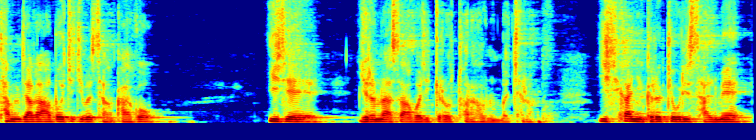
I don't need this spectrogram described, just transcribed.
탕자가 아버지 집을 생각하고 이제 일어나서 아버지께로 돌아가는 것처럼 이 시간이 그렇게 우리 삶의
